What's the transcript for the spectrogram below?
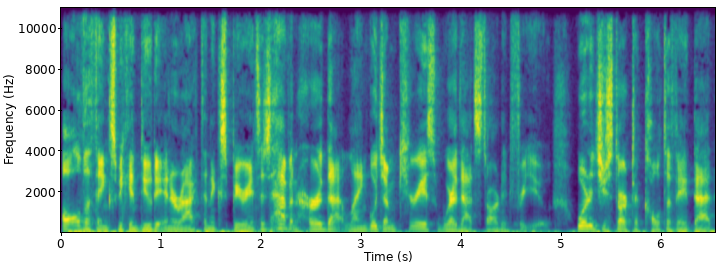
all the things we can do to interact and experience. I just haven't heard that language. I'm curious where that started for you. Where did you start to cultivate that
